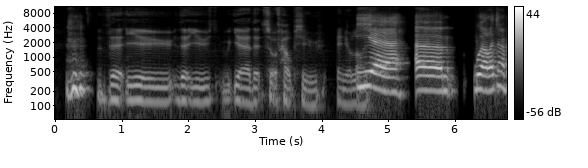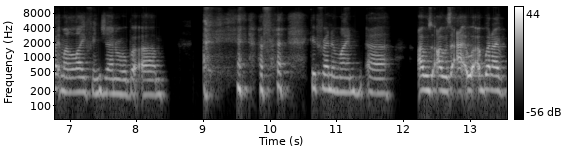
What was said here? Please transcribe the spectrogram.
that you that you yeah that sort of helps you in your life? Yeah. Um, well, I don't know about my life in general, but um, a good friend of mine. Uh, I was I was at, when I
